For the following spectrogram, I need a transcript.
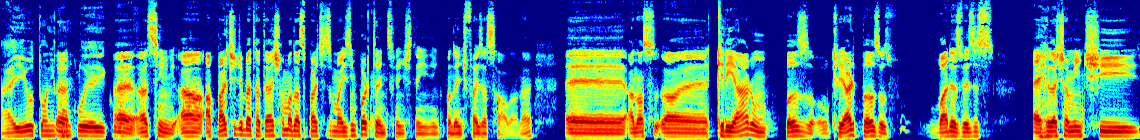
Aí o Tony É. conclui aí com. É, assim, a, a parte de beta teste é uma das partes mais importantes que a gente tem quando a gente faz a sala, né? É, a nossa, é, criar um puzzle, criar puzzles várias vezes é relativamente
